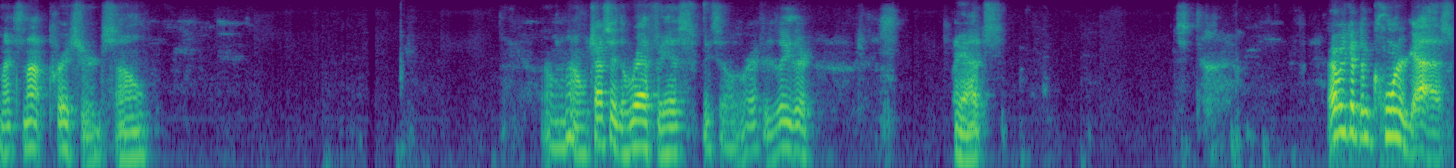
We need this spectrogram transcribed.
That's not Pritchard, so I don't know. Trying to say the ref is. We saw the ref is either. Yeah, it's. it's I always got them corner guys.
